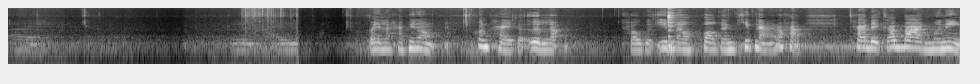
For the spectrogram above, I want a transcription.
เอ้ยกินไป ไปแล้วค่ะพี่น้อง คนไข่ก็เอิ่นแล้วเขาก็อิ่มแล้วพอกันคลิปหนาแล้วค่ะ ถ้าเด็กกลับบ้านมือนี้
